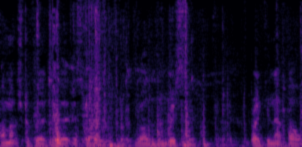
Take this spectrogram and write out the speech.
I much prefer to do it this way rather than risk breaking that bolt.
